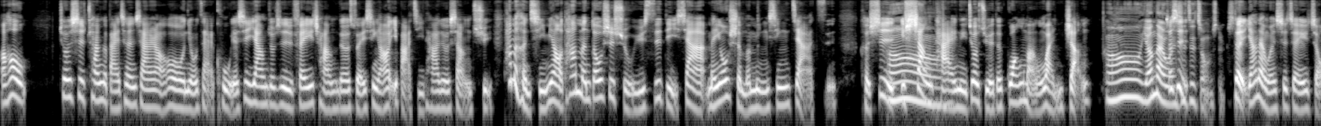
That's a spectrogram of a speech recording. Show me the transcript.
然后。就是穿个白衬衫，然后牛仔裤也是一样，就是非常的随性，然后一把吉他就上去。他们很奇妙，他们都是属于私底下没有什么明星架子，可是一上台你就觉得光芒万丈。哦，杨乃文是这种是不是？对，杨乃文是这一种，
